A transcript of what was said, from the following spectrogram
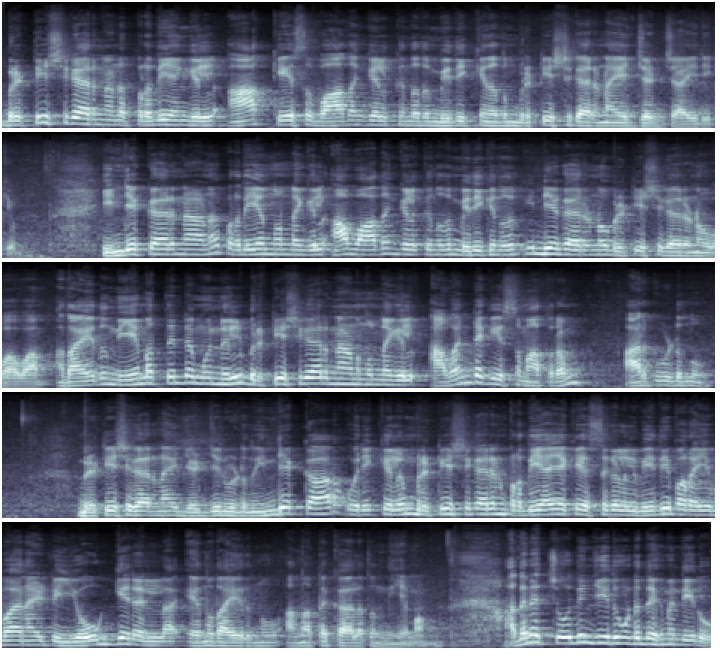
ബ്രിട്ടീഷുകാരനാണ് പ്രതിയെങ്കിൽ ആ കേസ് വാദം കേൾക്കുന്നതും വിധിക്കുന്നതും ബ്രിട്ടീഷുകാരനായ ജഡ്ജായിരിക്കും. ഇന്ത്യക്കാരനാണ് പ്രതിയെന്നുണ്ടെങ്കിൽ ആ വാദം കേൾക്കുന്നതും വിധിക്കുന്നതും ഇന്ത്യക്കാരനോ ബ്രിട്ടീഷുകാരനോ ആവാം. അതായത് നിയമത്തിന്റെ മുന്നിൽ ബ്രിട്ടീഷുകാരനാണെന്നുണ്ടെങ്കിൽ അവന്റെ കേസ് മാത്രം ആർക്ക് വിടുന്നു? ബ്രിട്ടീഷുകാരനായ ജഡ്ജിന് വിടുന്നു. ഇന്ത്യക്കാർ ഒരിക്കലും ബ്രിട്ടീഷുകാരൻ പ്രതിയായ കേസുകളിൽ വിധി പറയുവാനായിട്ട് യോഗ്യരല്ല എന്നതായിരുന്നു അന്നത്തെ കാലത്തെ നിയമം. അതിനെ ചോദ്യം ചെയ്തുകൊണ്ട് അദ്ദേഹം എന്ത് ചെയ്തു?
